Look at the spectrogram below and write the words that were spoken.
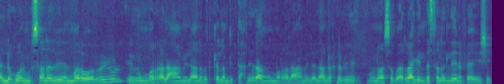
اللي هو المساندة بين المرأة والرجل إنه المرأة العاملة أنا بتكلم بالتحديد عن المرأة العاملة لأنه إحنا بالمناسبة الراجل ده سند لنا في أي شيء.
